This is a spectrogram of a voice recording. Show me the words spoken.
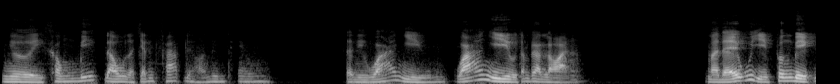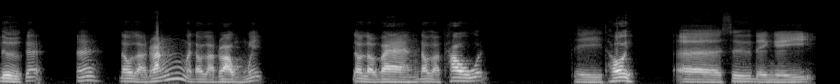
người không biết đâu là chánh pháp để họ nương theo. Tại vì quá nhiều quá nhiều tâm ra loạn. Mà để quý vị phân biệt được á, á đâu là rắn mà đâu là rồng ấy đâu là vàng đâu là thâu ấy thì thôi uh, sư đề nghị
